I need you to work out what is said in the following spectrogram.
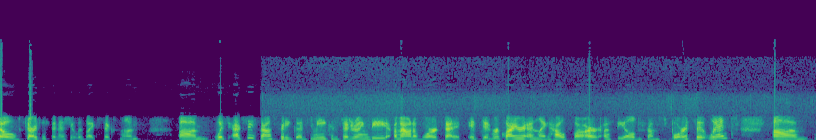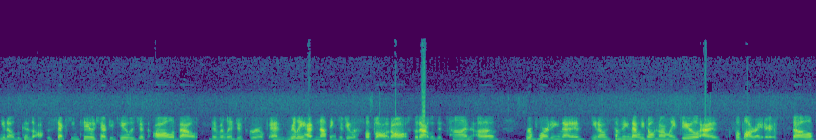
So, start to finish, it was like six months, um, which actually sounds pretty good to me considering the amount of work that it, it did require and like how far afield from sports it went um, you know, because section two, chapter two was just all about the religious group and really had nothing to do with football at all. So that was a ton of reporting that is, you know, something that we don't normally do as football writers. So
